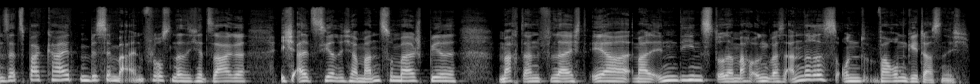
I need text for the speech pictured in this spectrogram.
Einsetzbarkeit ein bisschen beeinflussen, dass ich jetzt sage, ich als zierlicher Mann zum Beispiel mache dann vielleicht eher mal Innendienst oder mach irgendwas anderes? Und warum geht das nicht?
